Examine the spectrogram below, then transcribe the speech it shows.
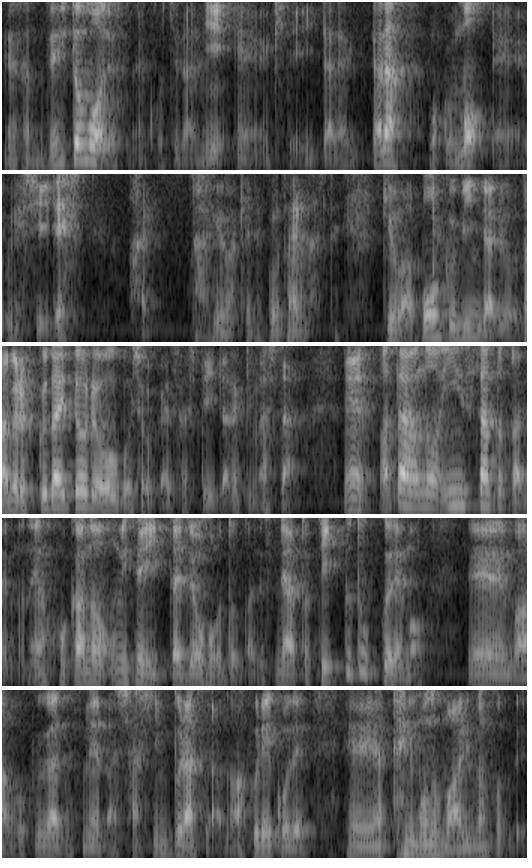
皆さんぜひともですねこちらに、えー来ていただいたら僕も、えー嬉しいです。はい。というわけでございまして今日はポークビンダルを食べる副大統領をご紹介させていただきました。えまたあのインスタとかでもね他のお店行った情報とかですねあと TikTok でも、えーまあ、僕がですね、まあ、写真プラスあのアフレコで、えーやってるものもありますので、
